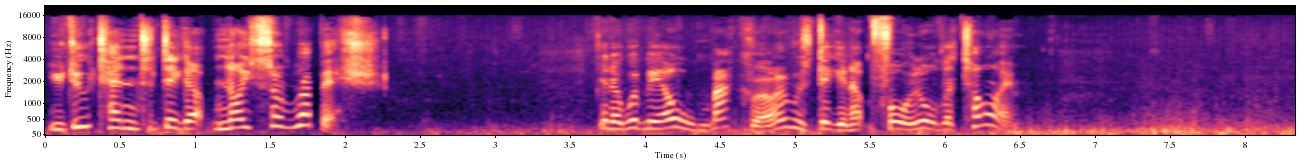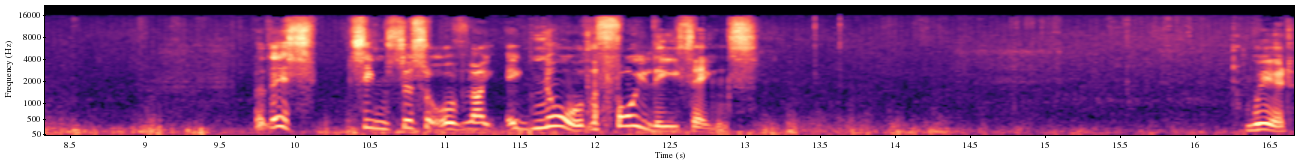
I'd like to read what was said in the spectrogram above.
you do tend to dig up nicer rubbish. You know, with my old Makro, I was digging up foil all the time. But this seems to sort of like ignore the foily things. Weird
